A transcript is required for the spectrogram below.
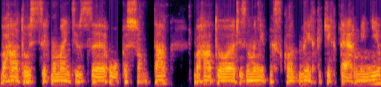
багато ось цих моментів з описом, так, багато різноманітних складних таких термінів,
